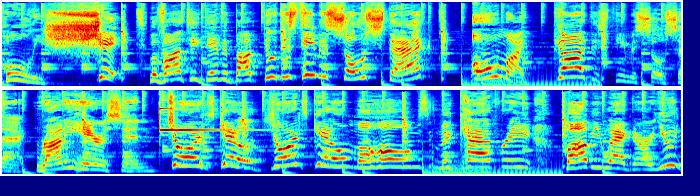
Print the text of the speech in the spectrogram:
holy shit. Lavonte David, Bob. Dude, this team is so stacked. Oh my God, this team is so sacked. Ronnie Harrison, George Kittle, George Kittle, Mahomes, McCaffrey, Bobby Wagner. Are you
